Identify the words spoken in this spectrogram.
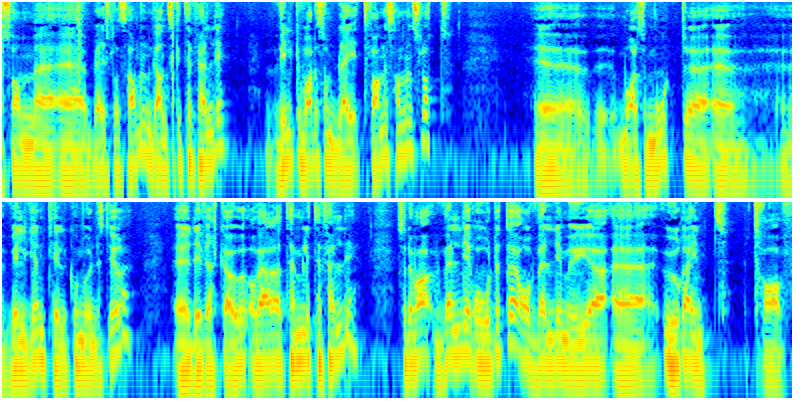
som ble slått sammen? Ganske tilfeldig. Hvilke var det som ble tvangssammenslått? Altså mot viljen til kommunestyret. Det virka òg å være temmelig tilfeldig. Så det var veldig rodete og veldig mye ureint trav.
